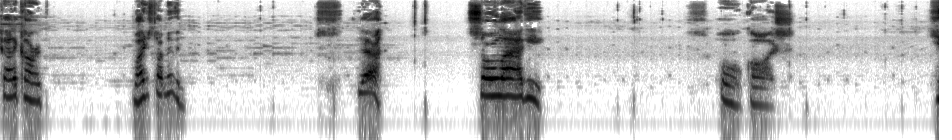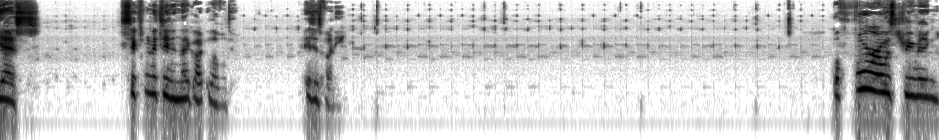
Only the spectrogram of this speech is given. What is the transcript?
I got a card. Why'd you stop moving? Yeah. So laggy. Oh gosh. Yes. Six minutes in and I got level two. This is funny. Before I was streaming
